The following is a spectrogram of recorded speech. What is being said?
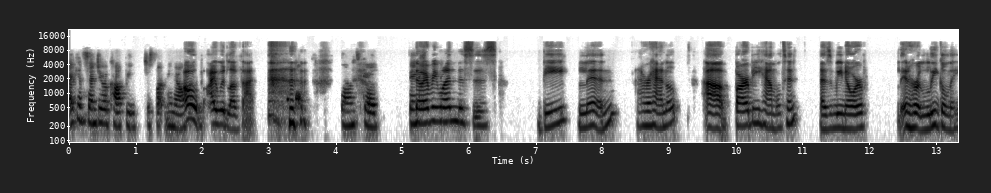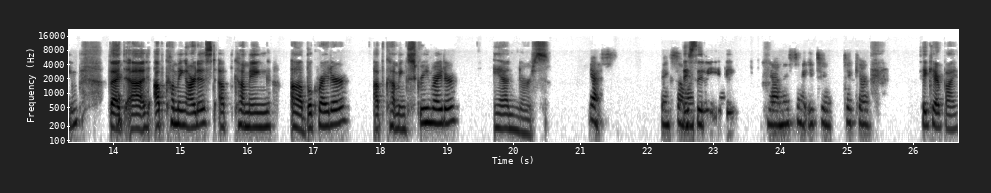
I can send you a copy. Just let me know. Oh, I would love that. Sounds good. so, everyone, this is B. Lynn, her handle, uh, Barbie Hamilton, as we know her in her legal name, but uh, upcoming artist, upcoming uh, book writer, upcoming screenwriter, and nurse. Yes. Thanks so Nice much. to meet you. Yeah, nice to meet you too. Take care. Take care. Bye.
